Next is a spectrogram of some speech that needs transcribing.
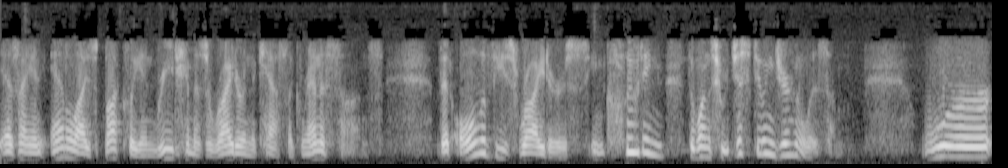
as I analyze Buckley and read him as a writer in the Catholic Renaissance, that all of these writers, including the ones who were just doing journalism, were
